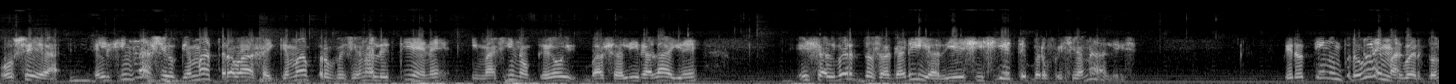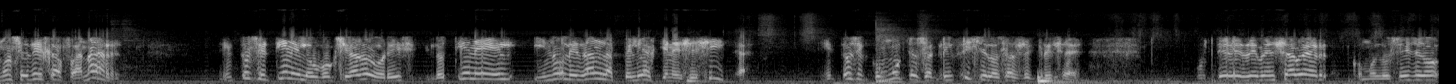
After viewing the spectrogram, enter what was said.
O sea, el gimnasio que más trabaja y que más profesionales tiene, imagino que hoy va a salir al aire, es Alberto Zacarías, 17 profesionales. Pero tiene un problema, Alberto, no se deja afanar. Entonces tiene los boxeadores, los tiene él y no le dan las peleas que necesita. Entonces con mucho sacrificio los hace crecer. Ustedes deben saber, como lo sé yo,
